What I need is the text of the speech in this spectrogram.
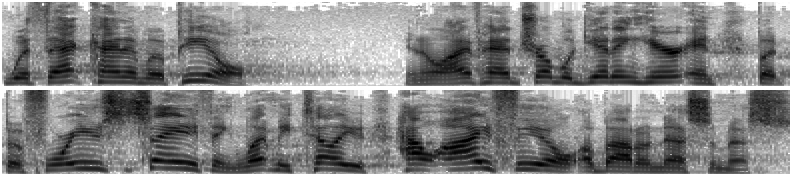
with that kind of appeal. You know, I've had trouble getting here, and but before you say anything, let me tell you how I feel about Onesimus.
